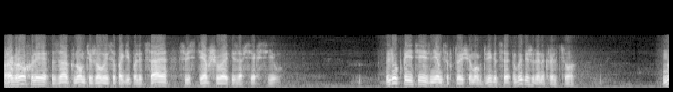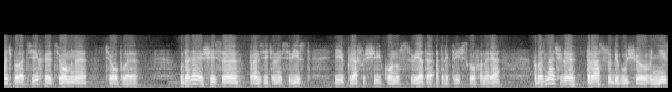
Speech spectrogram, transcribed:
прогрохали за окном тяжелые сапоги полицая, свистевшего изо всех сил. Любка и те из немцев, кто еще мог двигаться, выбежали на крыльцо. Ночь была тихая, темная, теплая. Удаляющийся пронзительный свист и пляшущий конус света от электрического фонаря обозначили трассу, бегущую вниз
